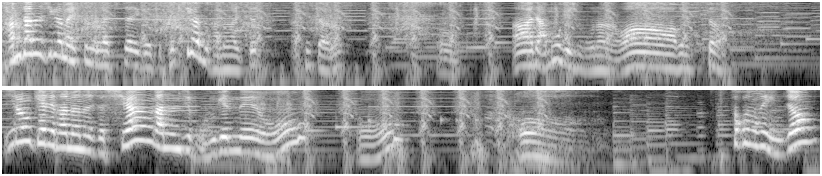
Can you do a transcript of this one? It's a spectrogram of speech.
잠자는 시간만 있으면 나 진짜 이거 100시간도 가능할 듯? 아 진짜로? 어. 아 아직 안 보고 계시구나. 와 근데 진짜 이런 캐릭 하면은 진짜 시간 가는지 모르겠네요. 어? 어. 석호 선생 인정?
